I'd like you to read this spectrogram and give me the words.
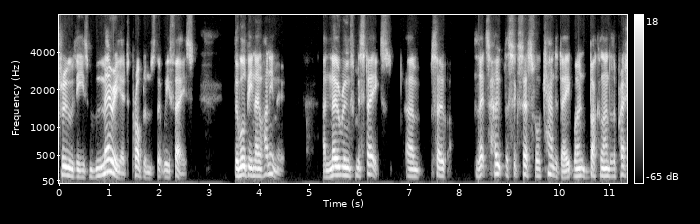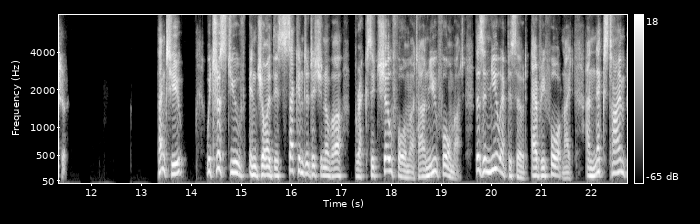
through these myriad problems that we face. There will be no honeymoon and no room for mistakes. Um, so let's hope the successful candidate won't buckle under the pressure. Thanks, Hugh. We trust you've enjoyed this second edition of our Brexit show format, our new format. There's a new episode every fortnight, and next time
